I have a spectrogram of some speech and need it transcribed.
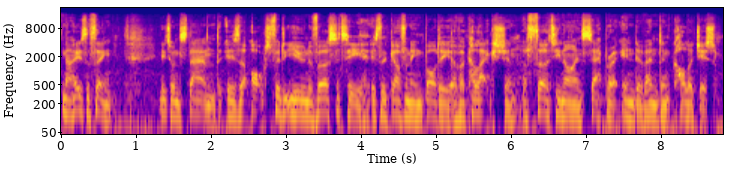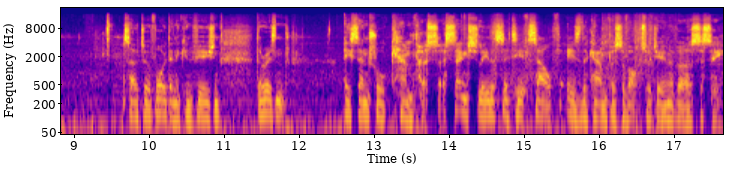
Now, here's the thing you need to understand is that Oxford University is the governing body of a collection of 39 separate independent colleges. So, to avoid any confusion, there isn't a central campus. Essentially, the city itself is the campus of Oxford University.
